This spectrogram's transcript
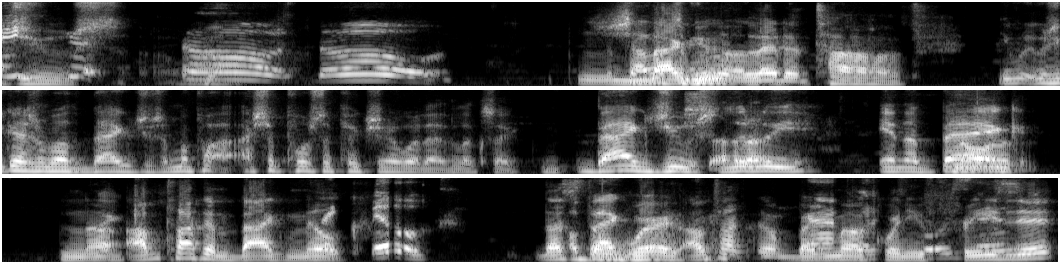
Right. juice. Oh no. Shout out bag to people- milk, let it out. What you guys know about the bag juice? I'm gonna, I should post a picture of what that looks like. Bag juice, Shut up. literally in a bag. No, Like- I'm talking bag milk. Like milk. That's Oh, the bag word. milk, I'm talking about bag milk when you freeze in? it.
